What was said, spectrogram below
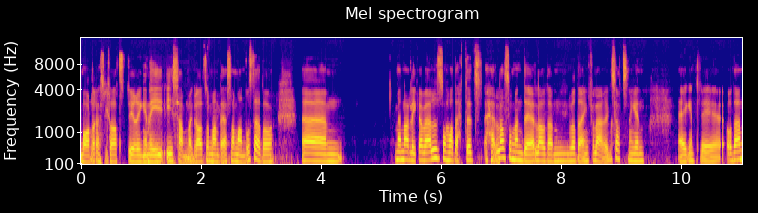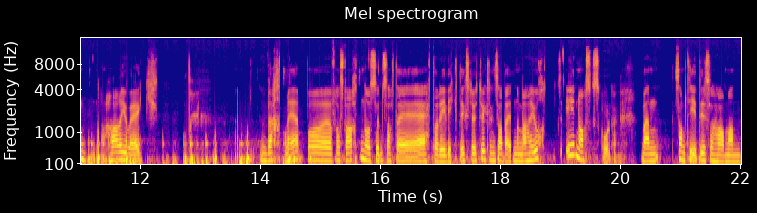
mål-resultatstyringen i, i samme grad som man leser om andre steder. Um, men allikevel så har dette heller som en del av den vurdering for læringssatsingen, egentlig. Og den har jo jeg vært med på fra starten og syns at det er et av de viktigste utviklingsarbeidene vi har gjort i norsk skole. Men samtidig så har man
